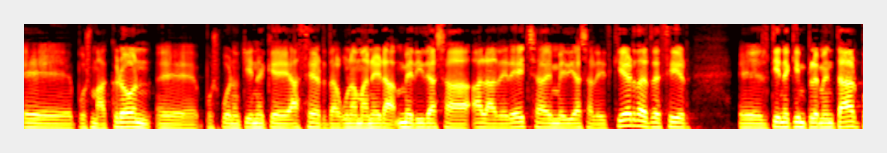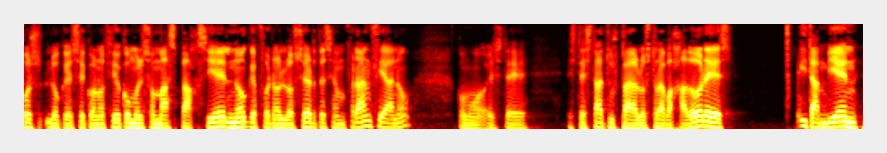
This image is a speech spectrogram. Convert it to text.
eh, pues Macron, eh, pues bueno, tiene que hacer de alguna manera medidas a, la derecha y medidas a la izquierda, es decir, él tiene que implementar pues lo que se conoció como el chômage partiel, ¿no? Que fueron los ERTES en Francia, ¿no? Como este este estatus para los trabajadores y también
